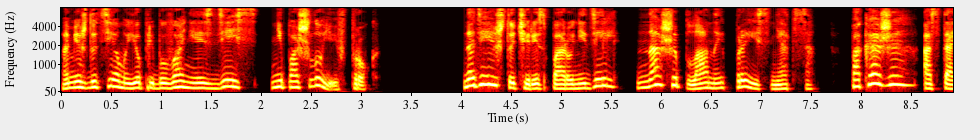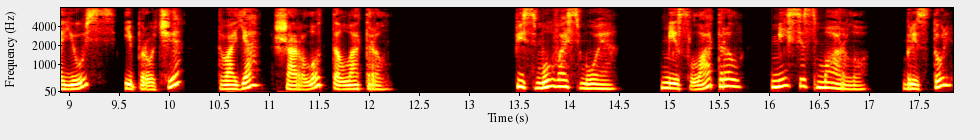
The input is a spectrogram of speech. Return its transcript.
А между тем ее пребывание здесь не пошло ей впрок. Надеюсь, что через пару недель наши планы прояснятся. Пока же остаюсь и прочее, твоя Шарлотта Латрелл. Письмо восьмое. Мисс Латрелл, миссис Марло. Бристоль,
